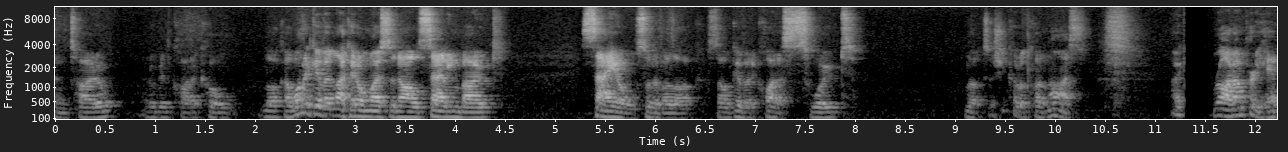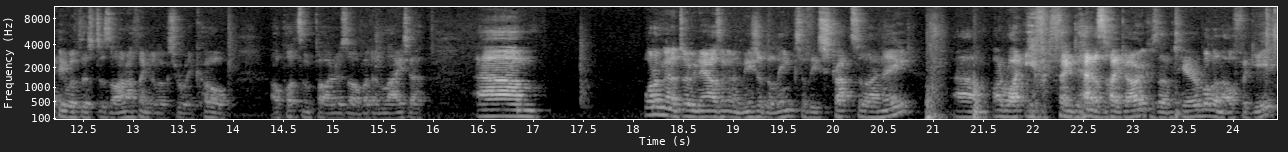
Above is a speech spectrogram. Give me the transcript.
in total. It'll give quite a cool look. I want to give it like an almost an old sailing boat sail sort of a look. So I'll give it quite a swooped look. So it should look quite nice. Okay. Right, I'm pretty happy with this design. I think it looks really cool. I'll put some photos of it in later. Um, what I'm going to do now is I'm going to measure the lengths of these struts that I need. Um, I write everything down as I go because I'm terrible and I'll forget.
